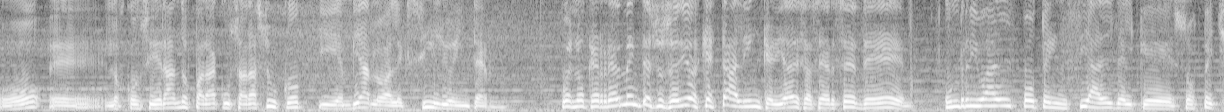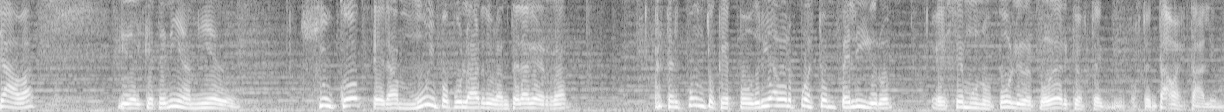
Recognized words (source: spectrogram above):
o eh, los considerandos para acusar a Zhukov y enviarlo al exilio interno. Pues lo que realmente sucedió es que Stalin quería deshacerse de un rival potencial del que sospechaba y del que tenía miedo. Zhukov era muy popular durante la guerra hasta el punto que podría haber puesto en peligro ese monopolio de poder que ostentaba Stalin.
